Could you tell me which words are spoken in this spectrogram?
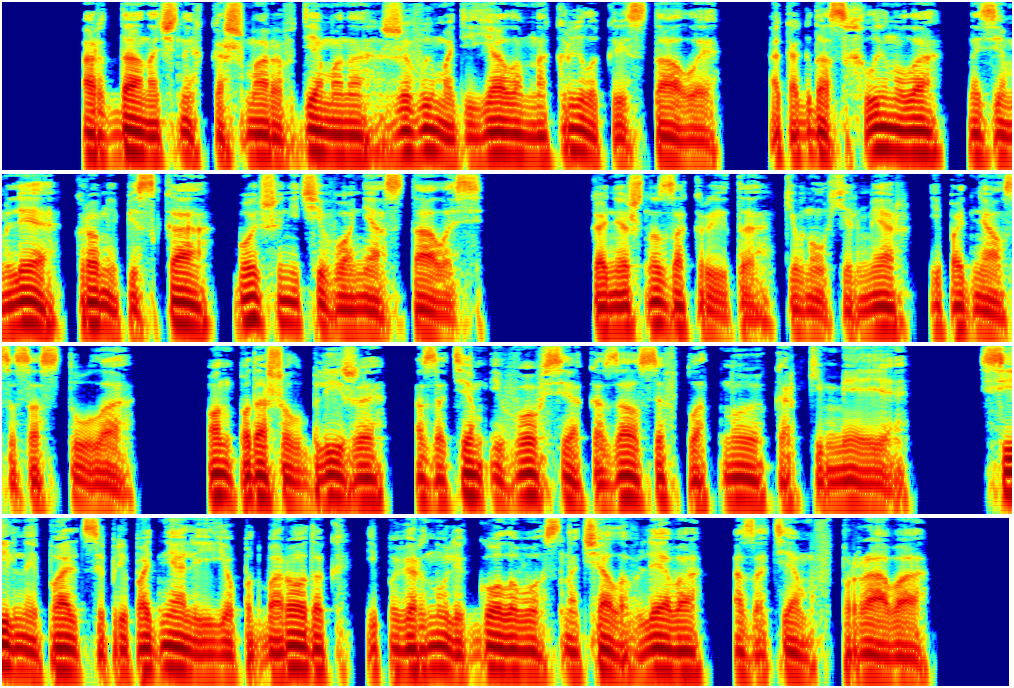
Орда ночных кошмаров демона живым одеялом накрыла кристаллы, а когда схлынула, на земле, кроме песка, больше ничего не осталось. «Конечно, закрыто», — кивнул Хельмер и поднялся со стула. Он подошел ближе, а затем и вовсе оказался вплотную к Аркемее. Сильные пальцы приподняли ее подбородок и повернули голову сначала влево, а затем вправо.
